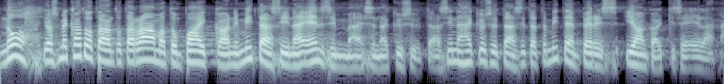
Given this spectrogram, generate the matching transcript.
No, jos me katsotaan tuota raamatun paikkaa, niin mitä siinä ensimmäisenä kysytään? Siinähän kysytään sitä, että miten peris se elämä.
